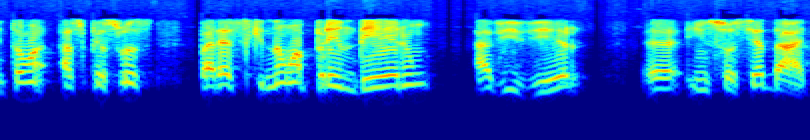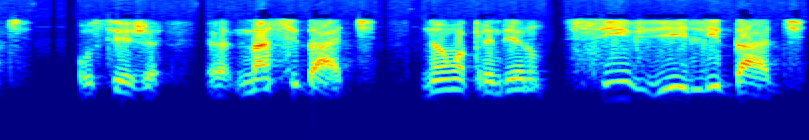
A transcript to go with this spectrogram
Então, as pessoas parece que não aprenderam a viver eh, em sociedade, ou seja, eh, na cidade. Não aprenderam civilidade,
